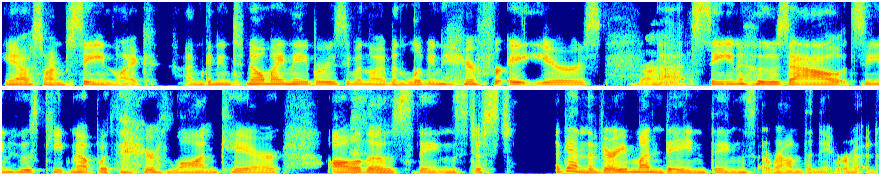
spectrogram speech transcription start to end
you know, so I'm seeing like I'm getting to know my neighbors, even though I've been living here for eight years, uh, right. uh, seeing who's out, seeing who's keeping up with their lawn care, all of those things. Just again, the very mundane things around the neighborhood.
